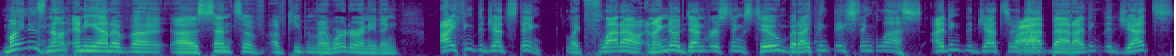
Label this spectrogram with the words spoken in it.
mine is not any out of a uh, uh, sense of of keeping my word or anything. I think the Jets stink, like flat out, and I know Denver stinks too, but I think they stink less. I think the Jets are Wow. that bad. I think the Jets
